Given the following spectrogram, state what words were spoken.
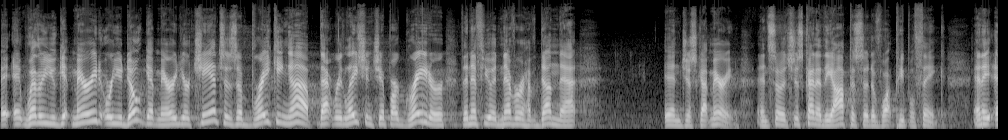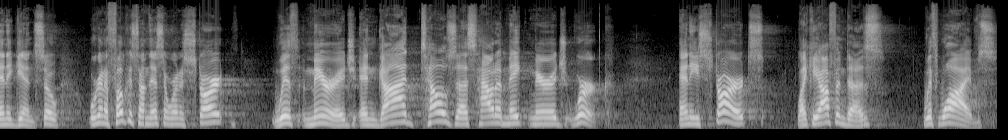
Eh, eh, whether you get married or you don't get married, your chances of breaking up that relationship are greater than if you had never have done that and just got married. And so it's just kind of the opposite of what people think. And, and again, so we're going to focus on this and we're going to start with marriage. And God tells us how to make marriage work. And He starts, like He often does, with wives.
